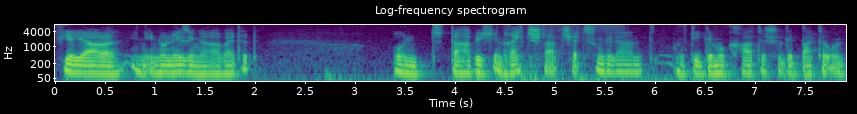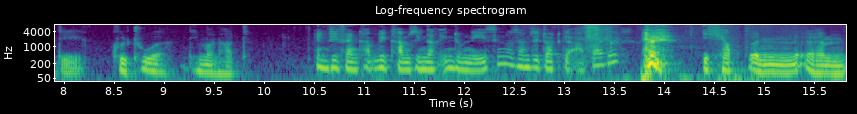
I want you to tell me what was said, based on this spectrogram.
Vier Jahre in Indonesien gearbeitet. Und da habe ich den Rechtsstaat schätzen gelernt und die demokratische Debatte und die Kultur, die man hat. Inwiefern kam, wie kamen Sie nach Indonesien? Was haben Sie dort gearbeitet? Ich habe ähm,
